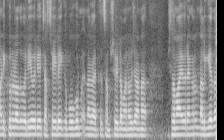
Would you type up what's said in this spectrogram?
മണിക്കൂറുകൾ അത് വലിയ വലിയ ചർച്ചയിലേക്ക് പോകും എന്ന കാര്യത്തിൽ സംശയമില്ല. മനോജാണ് വിശദമായ വിവരങ്ങൾ നൽകിയത്.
